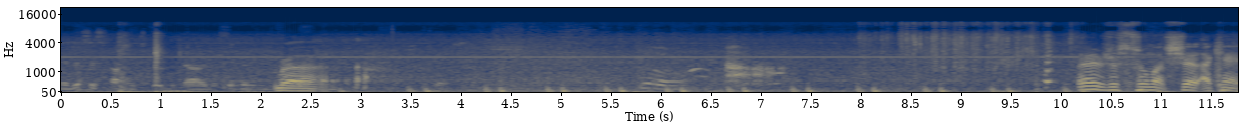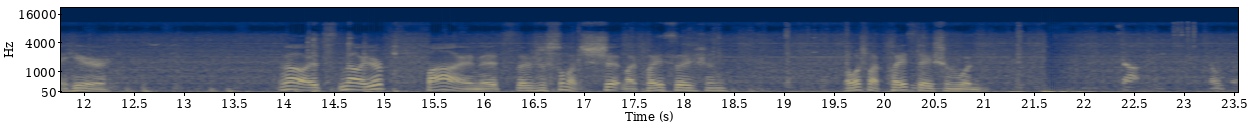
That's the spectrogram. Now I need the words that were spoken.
Yeah, this is fucking stupid, dog. This is Bruh. There's just so much shit I can't hear. No, it's no, you're fine. It's there's just so much shit. My PlayStation. I wish my PlayStation would. Stop. Don't touch.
